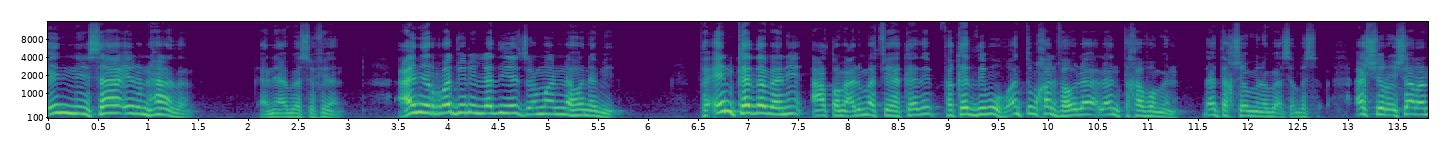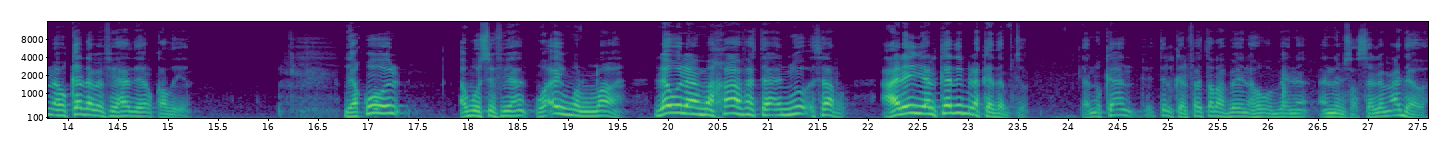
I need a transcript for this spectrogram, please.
إني سائل هذا. يعني أبا سفيان عن الرجل الذي يزعم أنه نبي. فإن كذبني أعطى معلومات فيها كذب فكذبوه. وأنتم خلفه لا لن تخافوا منه لا تخشوا منه بأسا. بس أشر إشارة أنه كذب في هذه القضية. يقول أبو سفيان وأيم الله لولا مخافة أن يؤثر علي الكذب لكذبت لأنه كان في تلك الفترة بينه وبين النبي صلى الله عليه وسلم عداوة.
